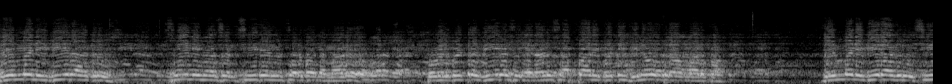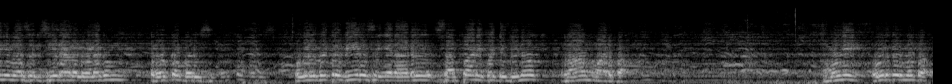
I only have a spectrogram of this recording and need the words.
வெண்மணி வீராகிரம் சீனிவாசன் சீரியல் சிறப்பான மாடு. புகழ்பெற்ற வீரசிங்க நாடு சப்பாரிப்பட்டி வினோத் ராம் மாடுப்பான் வெண்மணி வீரா சீனிவாசன் சீராடல் உலகம் ரொக்க பரிசு. புகழ்பெற்ற வீரசிங்க நாடு சப்பானிப்பட்டி வினோத் ராம் மாடுப்பான் முனி ஒருத்தர் மட்டும்.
